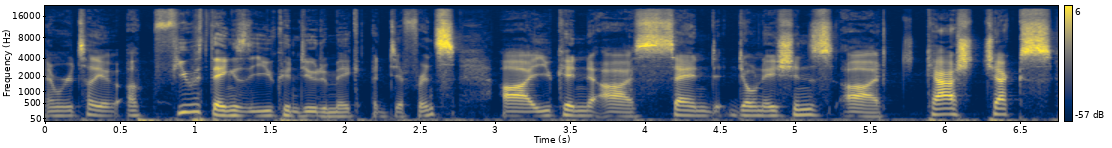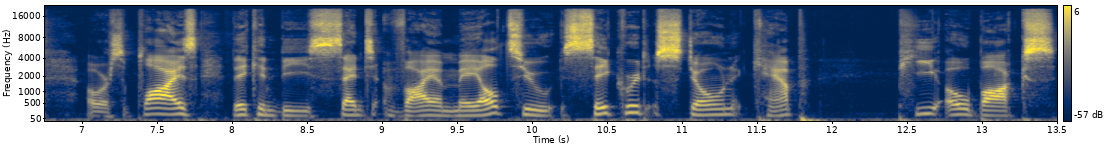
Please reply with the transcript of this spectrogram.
And we're going to tell you a few things that you can do to make a difference. Uh, you can uh, send donations, uh, cash, checks, or supplies. They can be sent via mail to Sacred Stone Camp, P.O. Box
